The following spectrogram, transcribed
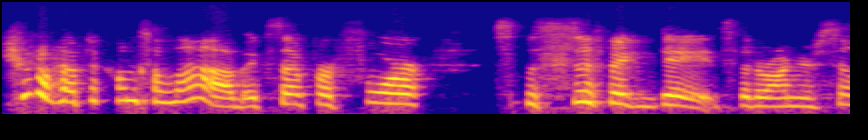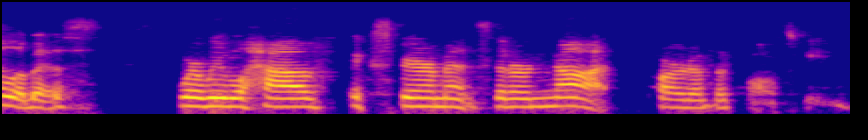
You don't have to come to lab except for four specific dates that are on your syllabus where we will have experiments that are not part of the qual scheme.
